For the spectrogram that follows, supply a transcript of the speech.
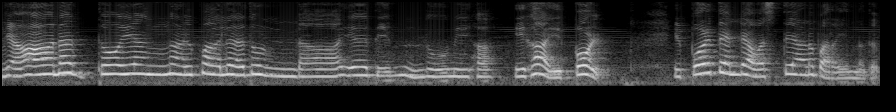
ജ്ഞാനദ്വയങ്ങൾ പലതുണ്ടായതിന്നും ഇഹ ഇഹ ഇപ്പോൾ ഇപ്പോഴത്തെ എന്റെ അവസ്ഥയാണ് പറയുന്നത്.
